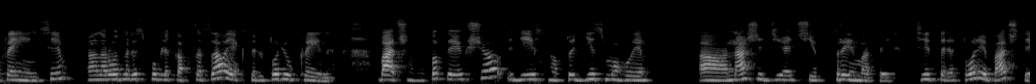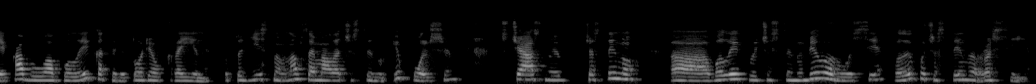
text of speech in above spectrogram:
українці, е, Народна Республіка вказала як територію України. Бачимо, тобто, якщо дійсно тоді змогли наші діячі втримати ці території, бачите, яка була велика територія України. Тобто, дійсно, вона займала частину і Польщі, сучасної, частину а, великої частину Білорусі, велику частину Росії.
